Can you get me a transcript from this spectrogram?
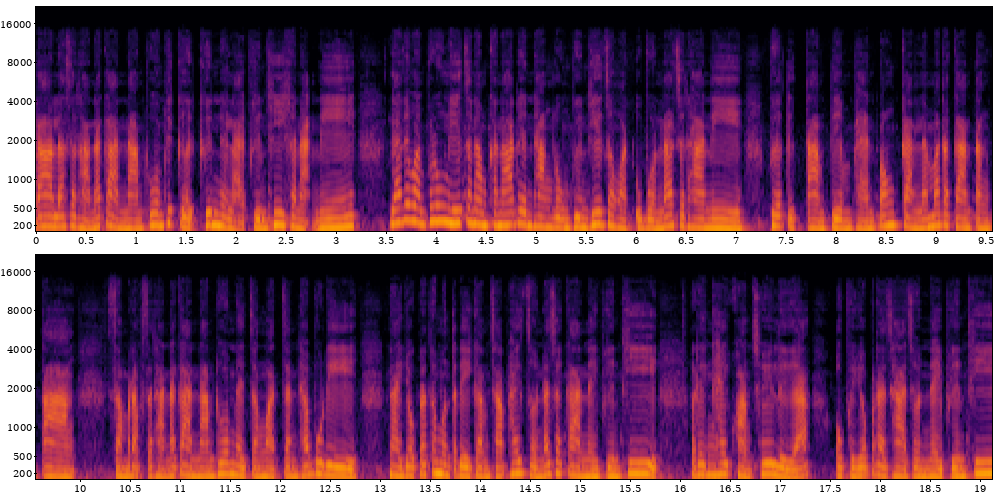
-19 และสถานการณ์น้ำท่วมที่เกิดขึ้นในหลายพื้นที่ขณะนี้ และในวันพรุ่งนี้จะนำคณะเดินทางลงพื้นที่จังหวัดอุบลราชธานี เพื่อติดตามเตรียมแผนป้องกันและมาตรการต่างๆสำหรับสถานการณ์น้ำท่วมในจังหวัดจันทบุรี นายกรัฐมนตรีกำชับให้ส่วนราชการในพื้นที่ เร่งให้ความช่วยเหลือ อพยพประชาชนในพื้นที่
